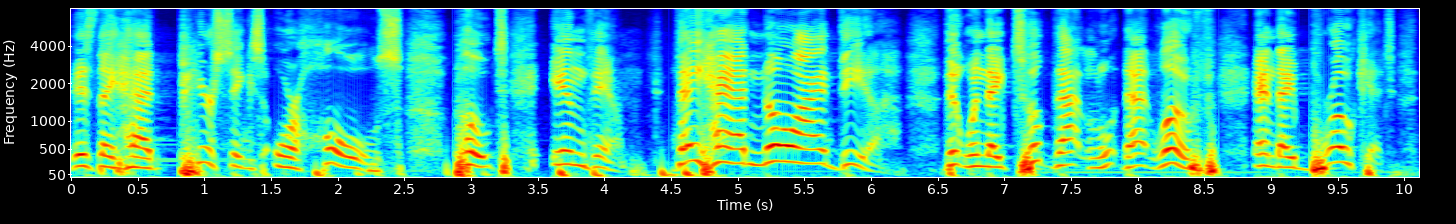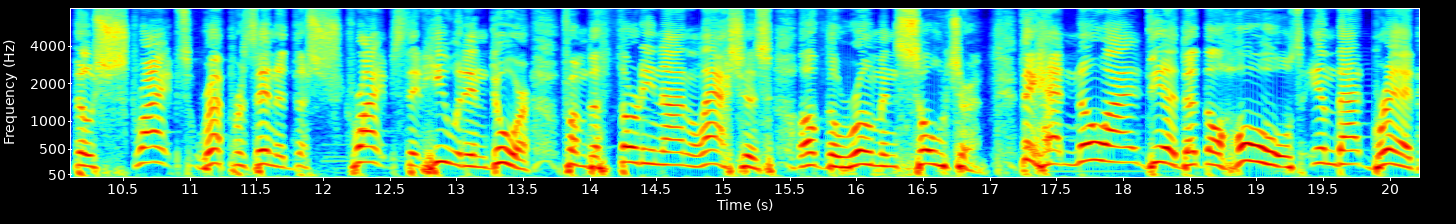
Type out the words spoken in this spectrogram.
is they had piercings or holes poked in them. They had no idea that when they took that, that loaf and they broke it, those stripes represented the stripes that he would endure from the 39 lashes of the Roman soldier. They had no idea that the holes in that bread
